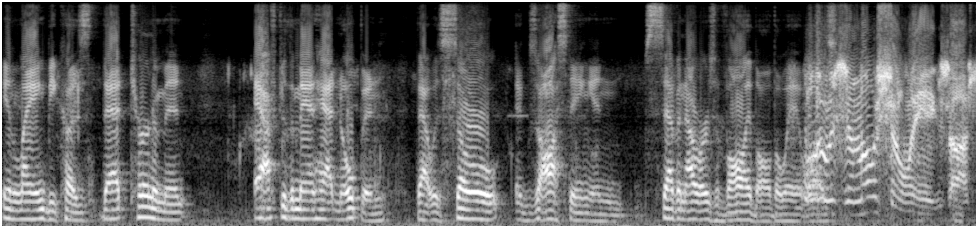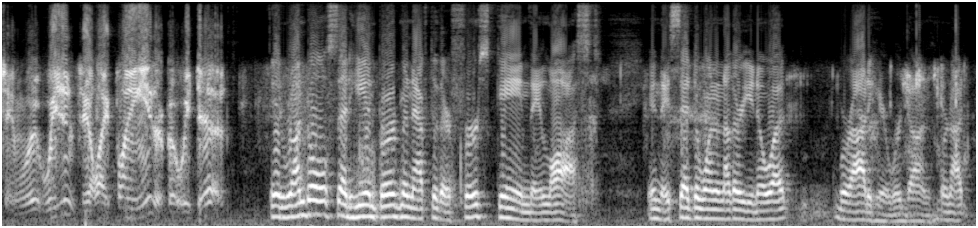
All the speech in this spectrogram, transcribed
in Lang because that tournament after the Manhattan Open that was so exhausting and seven hours of volleyball the way it was. Well, it was. was emotionally exhausting. We, we didn't feel like playing either, but we did. And Rundle said he and Bergman after their first game they lost, and they said to one another, "You know what? We're out of here. We're done. We're not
